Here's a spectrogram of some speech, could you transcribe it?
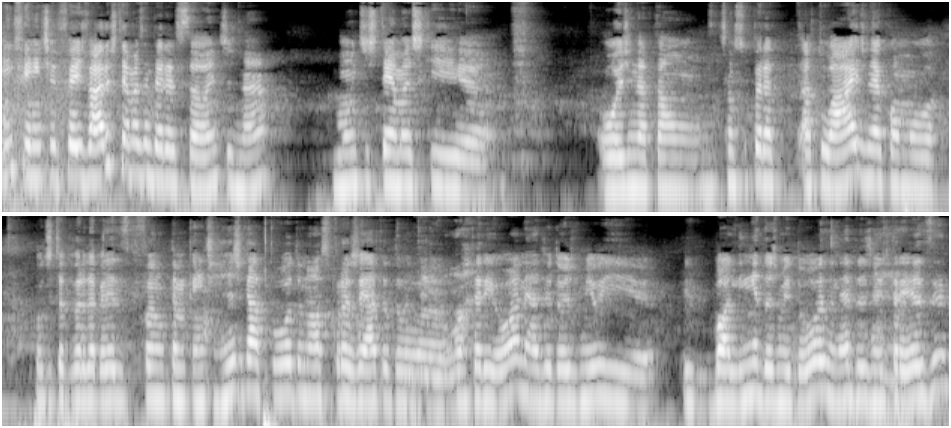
Enfim, a gente fez vários temas interessantes, né? Muitos temas que hoje ainda estão são super atuais, né? Como o Ditadura da Beleza, que foi um tema que a gente resgatou do nosso projeto do anterior, anterior né? De 2000 e, e bolinha, 2012, né? 2013. É.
